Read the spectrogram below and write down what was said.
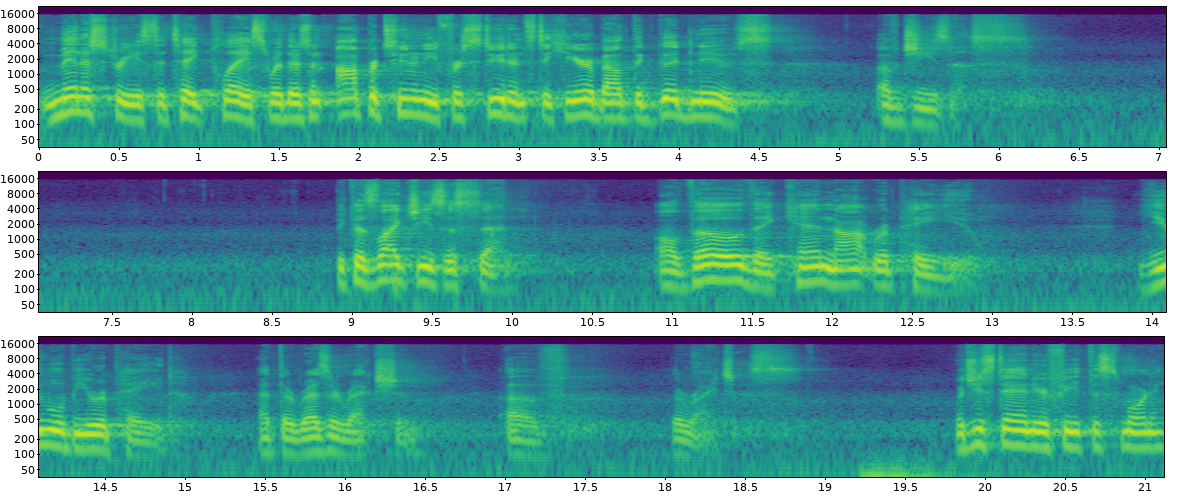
ministries to take place where there's an opportunity for students to hear about the good news of Jesus. Because, like Jesus said, although they cannot repay you, you will be repaid at the resurrection of the righteous. Would you stand on your feet this morning?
